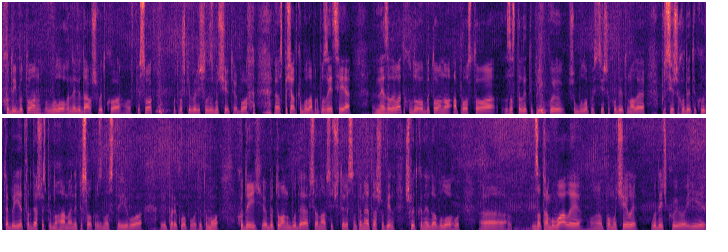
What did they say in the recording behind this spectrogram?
худий бетон вологу не віддав швидко в пісок. То трошки вирішили змочити. Бо е, спочатку була пропозиція не заливати худого бетону, а просто застелити плівкою, щоб було простіше ходити. Ну, але простіше ходити, коли в тебе є тверде щось під ногами, а не пісок розносити його е, перекопувати. Тому худий бетон буде всього-навсього 4 см, щоб він швидко не вдав вологу. Е, Затрамбували, помочили водичкою. І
